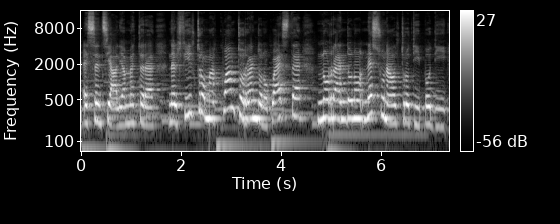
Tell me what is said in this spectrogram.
essenziali a mettere nel filtro, ma quanto rendono queste non rendono nessun altro tipo di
